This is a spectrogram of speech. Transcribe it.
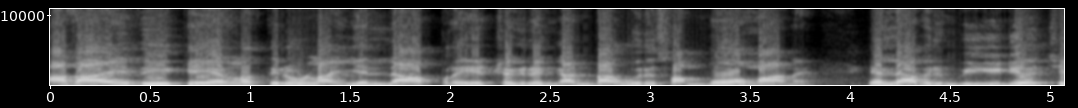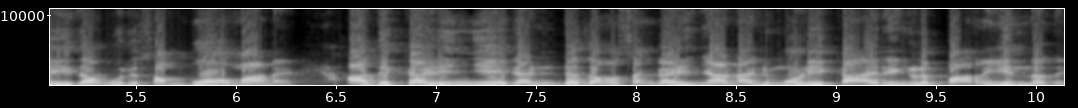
അതായത് കേരളത്തിലുള്ള എല്ലാ പ്രേക്ഷകരും കണ്ട ഒരു സംഭവമാണ്. എല്ലാവരും വീഡിയോ ചെയ്ത ഒരു സംഭവമാണ്. അത് കഴിഞ്ഞ് രണ്ട് ദിവസം കഴിഞ്ഞാണ് അനുമോൾ ഈ കാര്യങ്ങൾ പറയുന്നത്.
